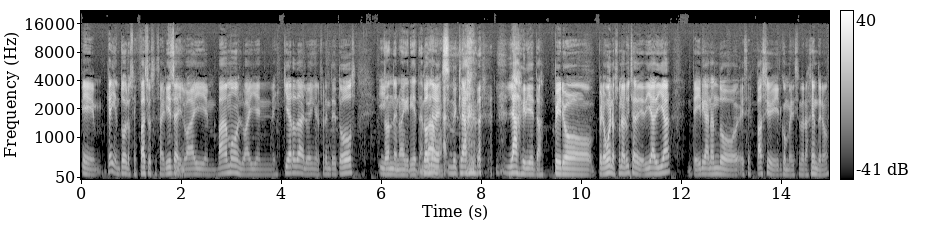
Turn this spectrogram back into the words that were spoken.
eh, que hay en todos los espacios esa grieta, y lo hay en Vamos, lo hay en la izquierda, lo hay en el frente de todos. Y donde no hay grieta, en Vamos. claro, las grietas. Pero, pero bueno, es una lucha de día a día de ir ganando ese espacio y ir convenciendo a la gente, ¿no?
